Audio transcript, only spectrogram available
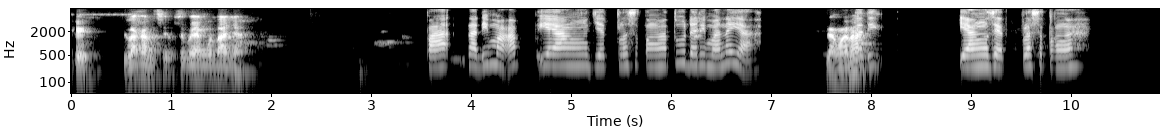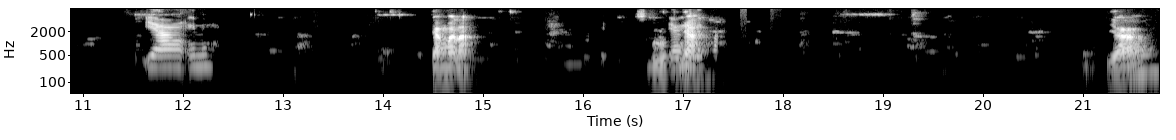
Oke, silakan siapa yang mau tanya? Pak, tadi maaf yang Z plus setengah tuh dari mana ya? Yang mana? Tadi yang Z plus setengah. Yang ini. Yang mana? Sebelumnya. Yang, yang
